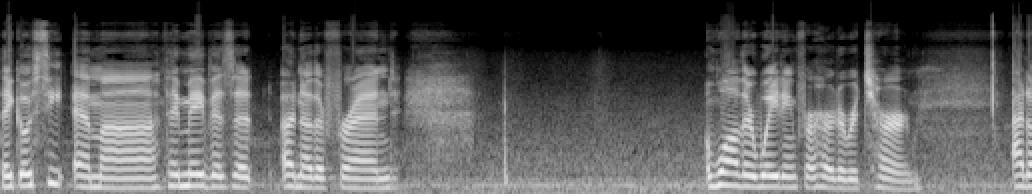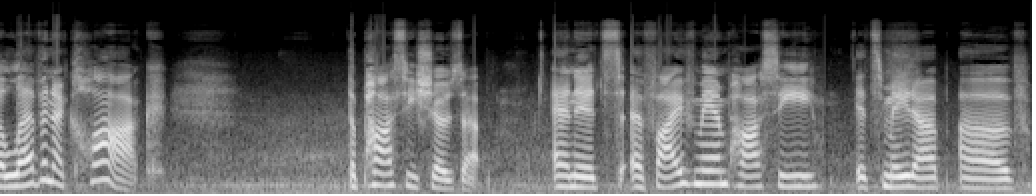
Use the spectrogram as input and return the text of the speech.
They go see Emma. They may visit another friend while they're waiting for her to return. At 11 o'clock, the posse shows up, and it's a five man posse. It's made up of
